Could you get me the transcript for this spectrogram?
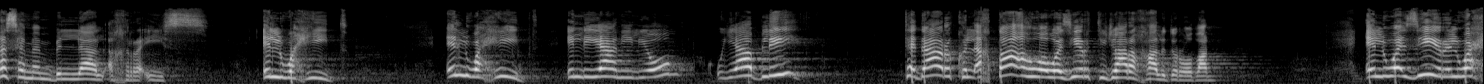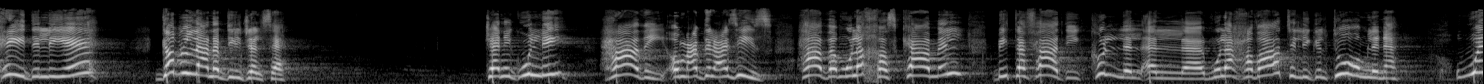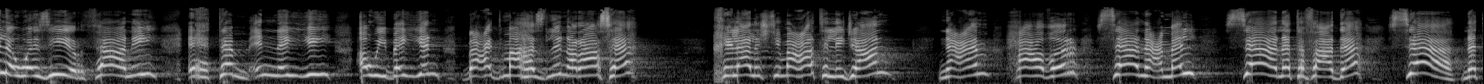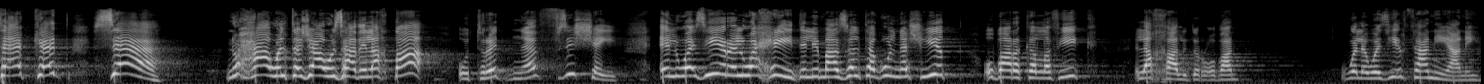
قسما بالله الأخ الرئيس الوحيد الوحيد اللي ياني اليوم وياب لي تدارك الأخطاء هو وزير التجارة خالد الروضان الوزير الوحيد اللي يه قبل لا نبدي الجلسة. كان يقول لي هذه أم عبد العزيز هذا ملخص كامل بتفادي كل الملاحظات اللي قلتوهم لنا. ولا وزير ثاني اهتم انه يجي أو يبين بعد ما هز لنا راسه خلال اجتماعات اللجان. نعم حاضر سنعمل سنتفادى سنتأكد سنحاول تجاوز هذه الأخطاء. وترد نفس الشيء. الوزير الوحيد اللي ما زلت أقول نشيط. وبارك الله فيك الأخ خالد الروضان. ولا وزير ثاني يعني.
